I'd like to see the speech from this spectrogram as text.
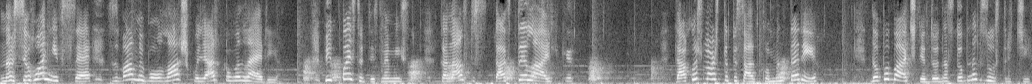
На сьогодні все. З вами була школярка Валерія. Підписуйтесь на мій канал та ставте лайки. Також можете писати коментарі. До побачення, до наступних зустрічей!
